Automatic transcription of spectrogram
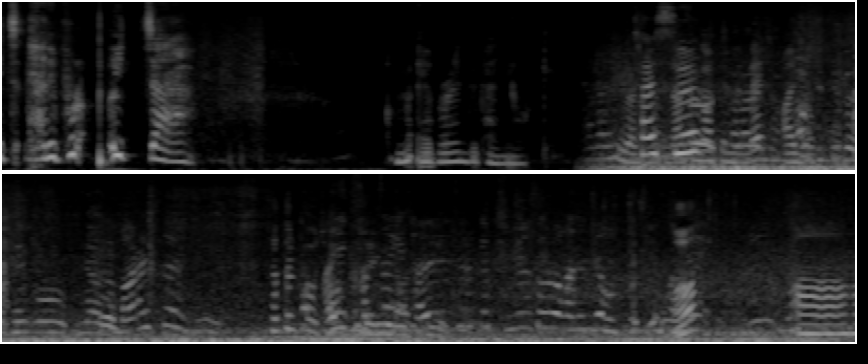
으짜 다리 풀어 으짜 엄마 에버랜드 다녀올게. 찰스? 아니 셔틀 타고 아니 갑자기. 자연스럽게 주유소로 가는데 어떻게 어? 어.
